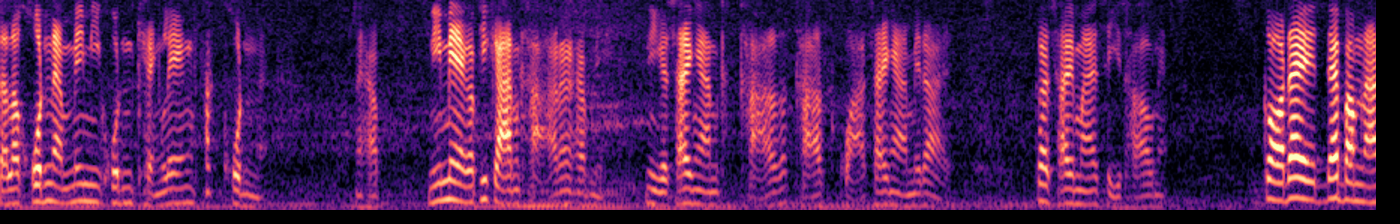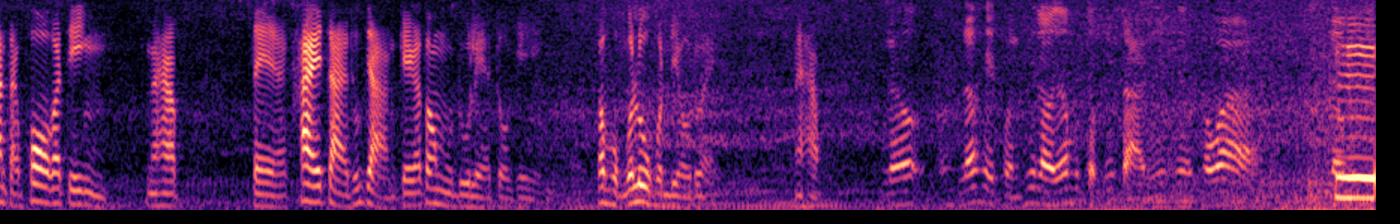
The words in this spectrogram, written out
แต่ละคนน่ะไม่มีคนแข็งแรงสักคนนะครับ นี่แม่ก็พิการขานะครับนี่นี่ก็ใช้งานขาขาขวาใช้งานไม่ได้ ก็ใช้ไม้สีเท้าเนี่ย ก็ได้ได้บำนาญจากพ่อก็จริง นะครับ แต่ค่าใช้จ่ายทุกอย่างแกก็ต้องดูแลตัวแกเองเพราะผมก็ลูกคนเดียวด้วยนะครับ แล้วแล้วเหตุผลที่เราต้องไปจบที่ศาลนี่เนี่ยเพราะว่าคือ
